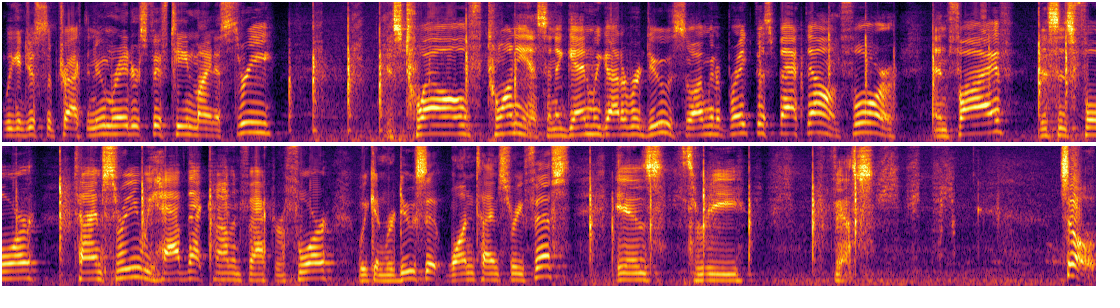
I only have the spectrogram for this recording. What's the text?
We can just subtract the numerators. 15 minus 3 is 12 20ths. And again, we got to reduce. So I'm going to break this back down. 4 and 5. This is 4 times 3. We have that common factor of 4. We can reduce it. 1 times 3 fifths is 3 fifths. So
